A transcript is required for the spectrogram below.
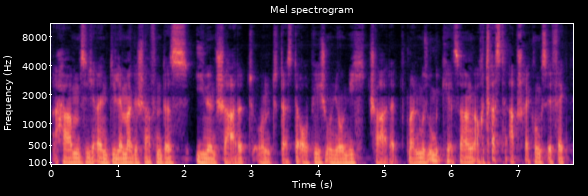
haben sich ein Dilemma geschaffen, das ihnen schadet und das der Europäischen Union nicht schadet. Man muss umgekehrt sagen, auch dass der Abschreckungseffekt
